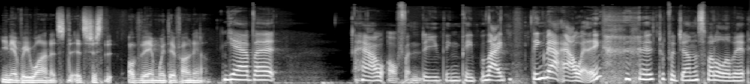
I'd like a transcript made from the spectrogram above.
in every one, it's it's just of them with their phone out. Yeah, but how often do you think people like think about our wedding to put you on the spot a little bit?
